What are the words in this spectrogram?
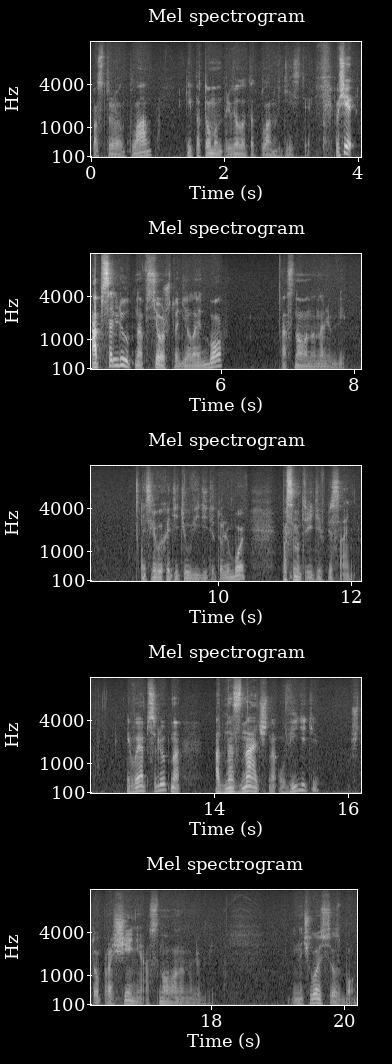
построил план – и потом он привел этот план в действие. Вообще, абсолютно все, что делает Бог, основано на любви. Если вы хотите увидеть эту любовь, посмотрите в Писании. И вы абсолютно однозначно увидите, что прощение основано на любви. И началось все с Бога.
